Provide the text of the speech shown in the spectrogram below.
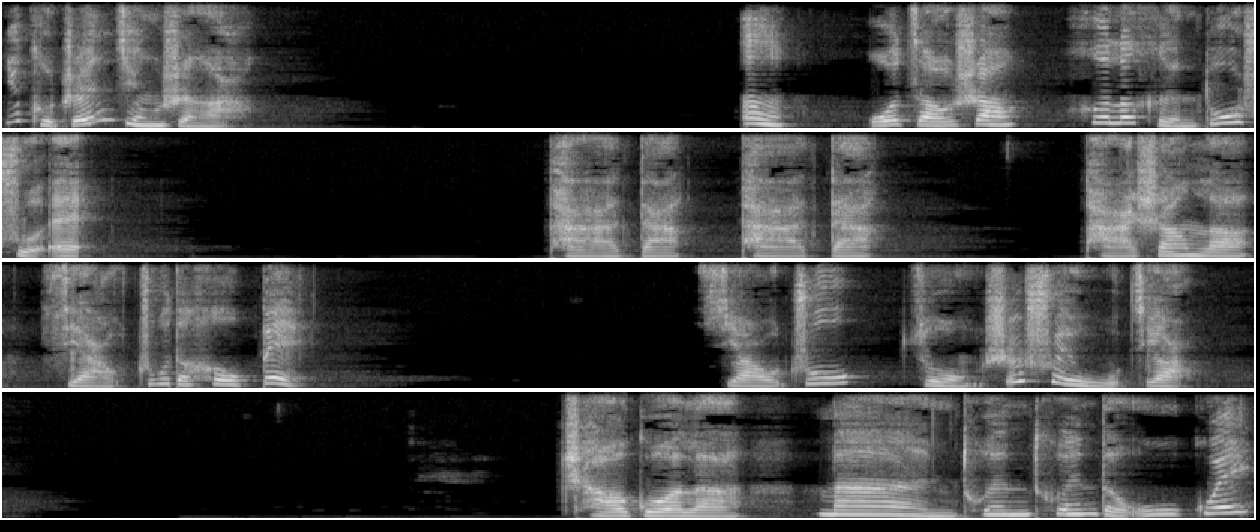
你可真精神啊！嗯，我早上喝了很多水。啪嗒啪嗒。爬上了小猪的后背。小猪总是睡午觉。超过了慢吞吞的乌龟。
